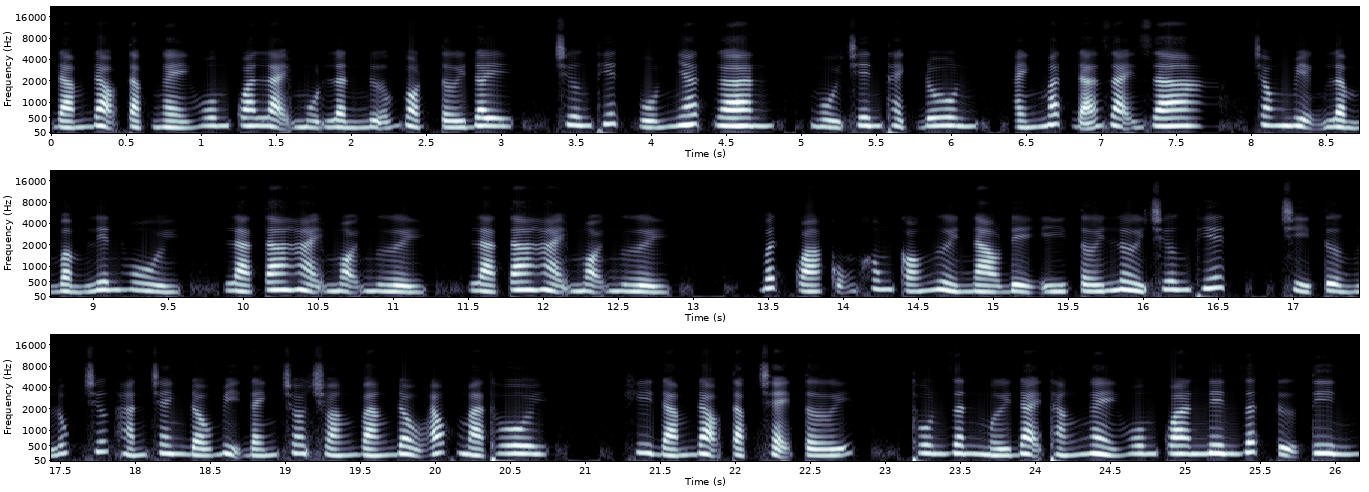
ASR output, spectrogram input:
đám đạo tặc ngày hôm qua lại một lần nữa vọt tới đây, Trương Thiết vốn nhát gan, ngồi trên thạch đôn, ánh mắt đã dại ra, trong miệng lẩm bẩm liên hồi, là ta hại mọi người, là ta hại mọi người. Bất quá cũng không có người nào để ý tới lời Trương Thiết, chỉ tưởng lúc trước hắn tranh đấu bị đánh cho choáng váng đầu óc mà thôi. Khi đám đạo tặc chạy tới, thôn dân mới đại thắng ngày hôm qua nên rất tự tin,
